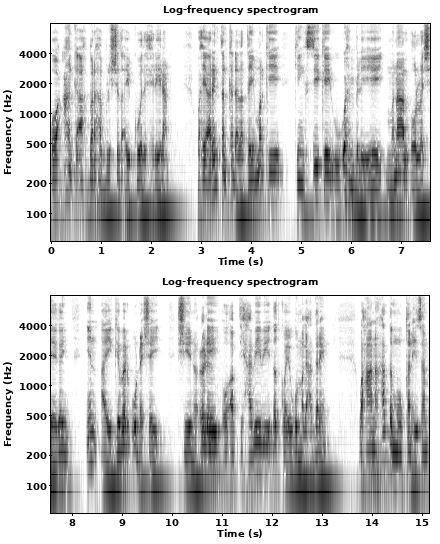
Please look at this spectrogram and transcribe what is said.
oo caanka ah baraha bulshada ay ku wada xiriiraan. Waxay arrintan ka dhalatay markii king ck uu u hambeleeyey manaal oo la sheegay in ay gabar u dhashay shiino culey oo abti xabiibi dadku ay ugu magacdareen waxaana hadda muuqanaysa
